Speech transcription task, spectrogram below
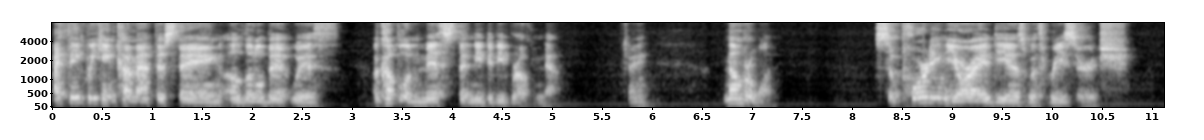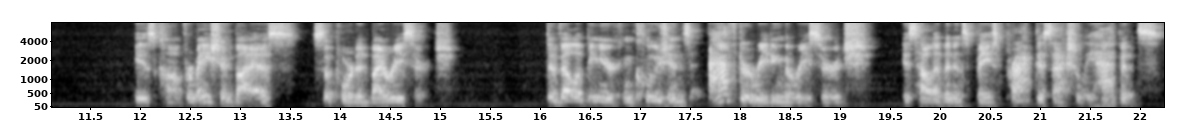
I think we can come at this thing a little bit with a couple of myths that need to be broken down. Okay, number one, supporting your ideas with research is confirmation bias supported by research. Developing your conclusions after reading the research is how evidence based practice actually happens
